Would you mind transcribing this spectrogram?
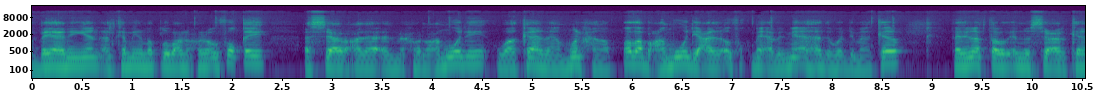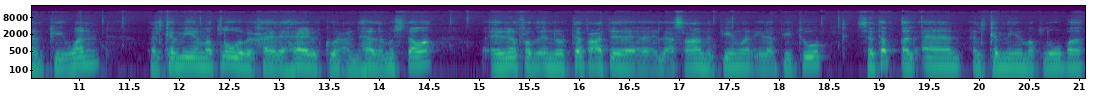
بيانيا الكمية المطلوبة على المحور الأفقي السعر على المحور العمودي وكان منحنى الطلب عمودي على الأفق 100% هذا هو ال demand curve. فلنفترض أنه السعر كان P1 فالكمية المطلوبة بالحالة هاي بتكون عند هذا المستوى. لنفرض أنه ارتفعت الأسعار من P1 إلى P2 ستبقى الآن الكمية المطلوبة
